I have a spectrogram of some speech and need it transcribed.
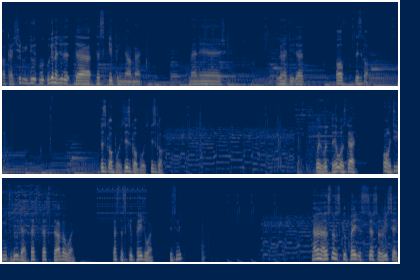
Okay, should we do? We're gonna do the the, the skipping now, man. Manage. We're gonna do that. Off. Let's go. Let's go, boys. Let's go, boys. Let's go. Wait, what the hell was that? Oh, I didn't mean to do that. That's that's the other one. That's the skill page one, isn't it? No, no, no. That's not a skill page. It's just a reset.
